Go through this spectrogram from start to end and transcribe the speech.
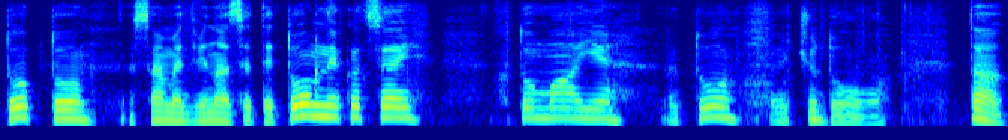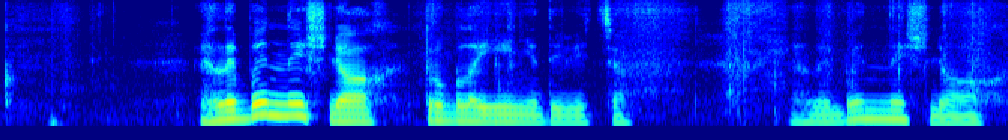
Тобто, саме 12-томник оцей, хто має, то чудово. Так. Глибинний шлях Трублаїні, дивіться. Глибинний шлях.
